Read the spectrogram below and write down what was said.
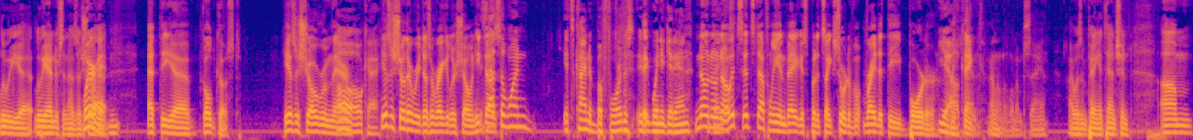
Louie uh, Louie Anderson has a show Where there at? at the uh, Gold Coast. He has a showroom there. Oh, okay. He has a show there where he does a regular show, and he Is does that the one? It's kind of before this when you get in. no, no, no. It's it's definitely in Vegas, but it's like sort of right at the border. Yeah, I okay. think. I don't know what I'm saying. I wasn't paying attention. Um,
